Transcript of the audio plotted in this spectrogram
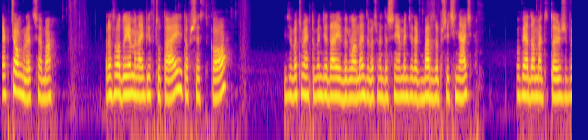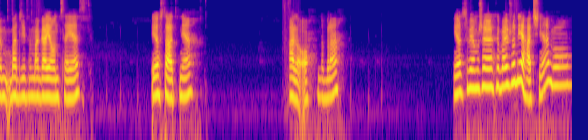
Tak ciągle trzeba. Rozładujemy najpierw tutaj to wszystko. I zobaczymy jak to będzie dalej wyglądać. Zobaczymy też nie będzie tak bardzo przycinać. Bo wiadomo to, to już wym bardziej wymagające jest. I ostatnie. Ale o, dobra. Ja sobie muszę chyba już odjechać, nie? Bo,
